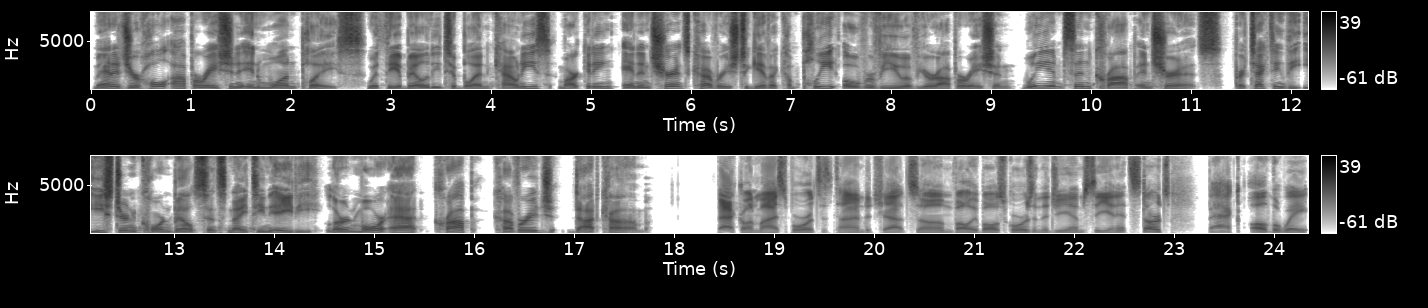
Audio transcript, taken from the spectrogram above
Manage your whole operation in one place with the ability to blend counties, marketing, and insurance coverage to give a complete overview of your operation. Williamson Crop Insurance, protecting the Eastern Corn Belt since 1980. Learn more at cropcoverage.com. Back on My Sports, it's time to chat some volleyball scores in the GMC, and it starts back all the way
